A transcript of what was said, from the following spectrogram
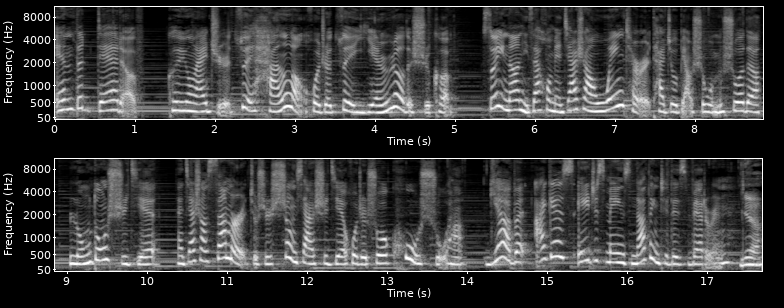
in the dead of，可以用来指最寒冷或者最炎热的时刻。 所以呢，你在后面加上 winter，它就表示我们说的隆冬时节。那加上 summer 就是盛夏时节，或者说酷暑哈。Yeah, but I guess age means nothing to this veteran. Yeah,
